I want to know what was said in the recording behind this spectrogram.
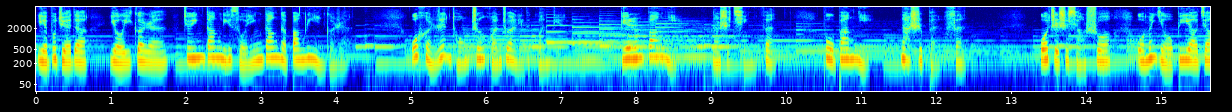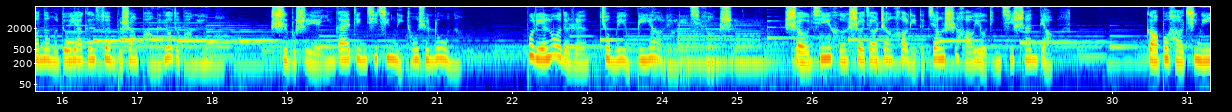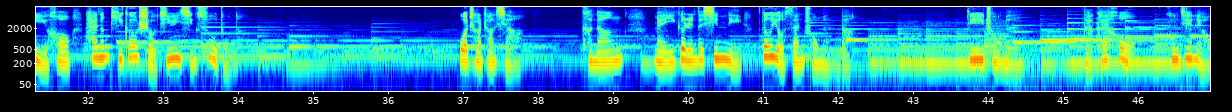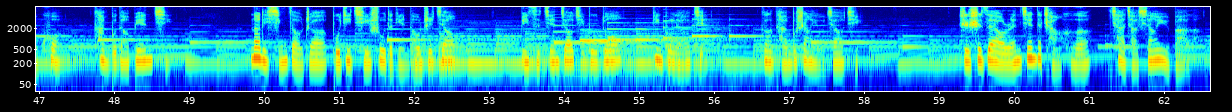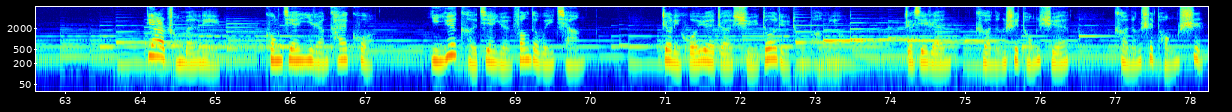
也不觉得有一个人就应当理所应当的帮另一个人。我很认同《甄嬛传》里的观点：别人帮你，那是情分；不帮你，那是本分。我只是想说，我们有必要交那么多压根算不上朋友的朋友吗？是不是也应该定期清理通讯录呢？不联络的人就没有必要留联系方式，手机和社交账号里的僵尸好友定期删掉，搞不好清理以后还能提高手机运行速度呢。我常常想，可能每一个人的心里都有三重门吧。第一重门，打开后，空间辽阔，看不到边际，那里行走着不计其数的点头之交，彼此间交集不多，并不了解，更谈不上有交情，只是在偶然间的场合恰巧相遇罢了。第二重门里。空间依然开阔，隐约可见远方的围墙。这里活跃着许多旅途朋友，这些人可能是同学，可能是同事，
